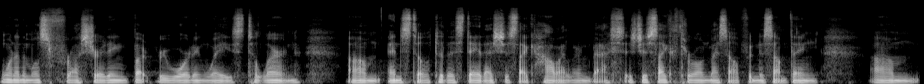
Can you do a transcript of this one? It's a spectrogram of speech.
one of the most frustrating but rewarding ways to learn. Um, and still to this day, that's just like how I learn best. It's just like throwing myself into something, um,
